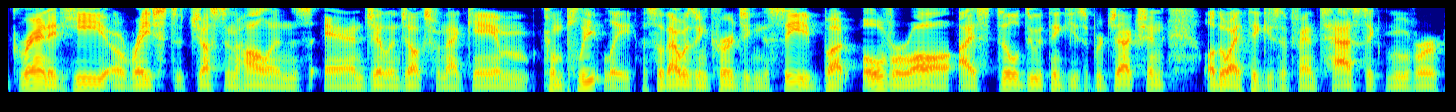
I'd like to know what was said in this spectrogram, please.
granted, he erased Justin Hollins and Jalen Jelks from that game completely, so that was encouraging to see. But overall, I still do think he's a projection, although I think he's a fantastic mover.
